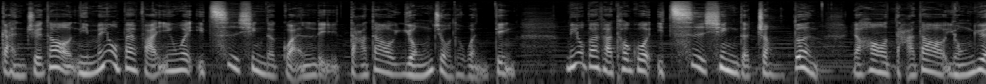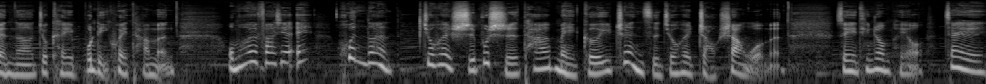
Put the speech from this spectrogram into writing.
感觉到你没有办法因为一次性的管理达到永久的稳定，没有办法透过一次性的整顿，然后达到永远呢就可以不理会他们。我们会发现，哎，混乱就会时不时，它每隔一阵子就会找上我们。所以，听众朋友，在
